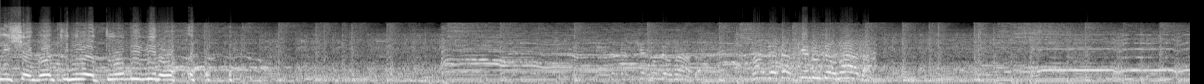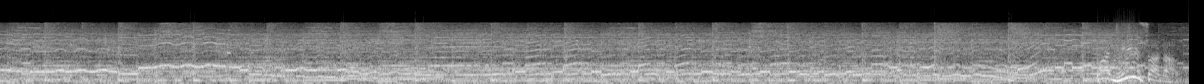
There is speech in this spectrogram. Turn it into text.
Ele chegou aqui no YouTube e virou. Aqui não deu nada. Vai beber aqui não deu nada. Pode isso, Arnaldo?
